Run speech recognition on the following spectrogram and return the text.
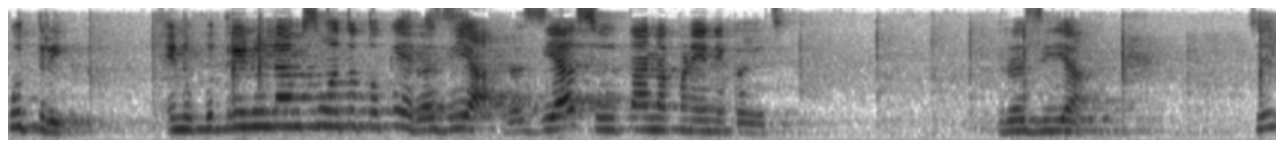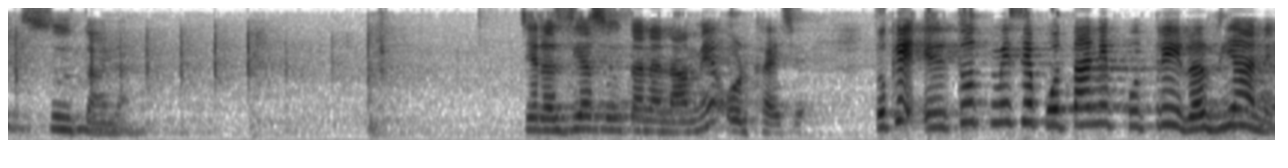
પુત્રી. એનું પુત્રીનું નામ શું હતું તો કે રઝિયા. રઝિયા સુલતાના પણ એને કહે છે. રઝિયા. જે સુલતાના. જે રઝિયા સુલતાના નામે ઓળખાય છે. તો કે ઇલતુતમિસે પોતાની પુત્રી રઝિયાને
